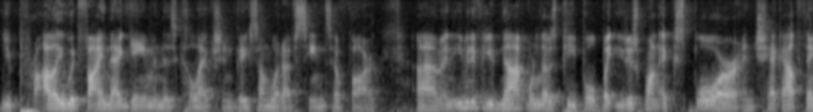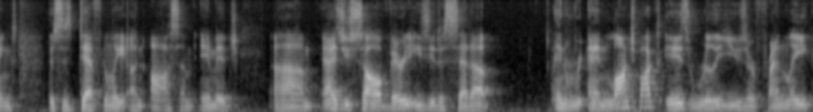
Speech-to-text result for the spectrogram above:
you probably would find that game in this collection based on what I've seen so far. Um, and even if you're not one of those people, but you just want to explore and check out things, this is definitely an awesome image. Um, as you saw, very easy to set up. And, and Launchbox is really user friendly.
